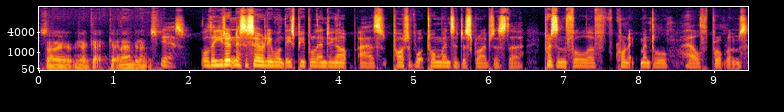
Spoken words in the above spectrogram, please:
So, you know, get, get an ambulance. Yes. Although you don't necessarily want these people ending up as part of what Tom Winsor describes as the prison full of chronic mental health problems.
